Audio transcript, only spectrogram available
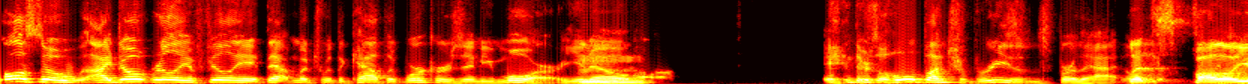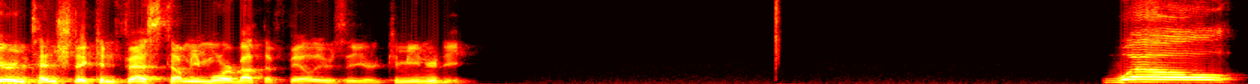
also, I don't really affiliate that much with the Catholic workers anymore. You know. Mm. And there's a whole bunch of reasons for that. Let's follow your intention to confess. Tell me more about the failures of your community. Well,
